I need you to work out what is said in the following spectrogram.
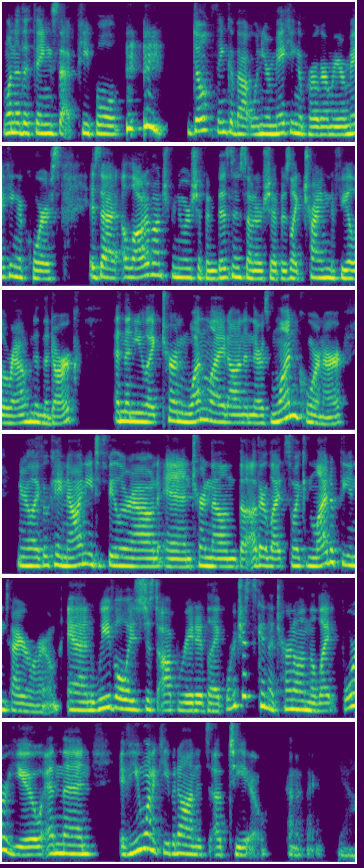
one of the things that people don't think about when you're making a program or you're making a course is that a lot of entrepreneurship and business ownership is like trying to feel around in the dark and then you like turn one light on and there's one corner and you're like okay now i need to feel around and turn down the other light so i can light up the entire room. And we've always just operated like we're just going to turn on the light for you and then if you want to keep it on it's up to you kind of thing. Yeah.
